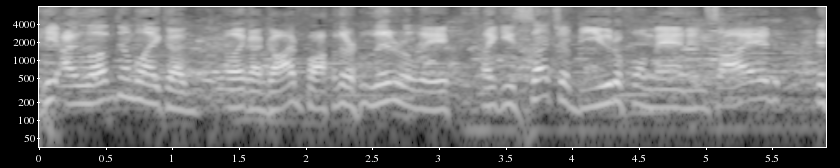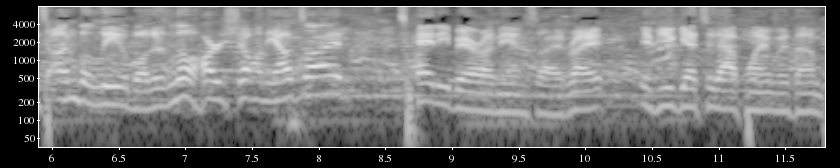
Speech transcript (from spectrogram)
He, I loved him like a like a godfather, literally. Like he's such a beautiful man inside. It's unbelievable. There's a little hard shell on the outside, teddy bear on the inside, right? If you get to that point with him,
